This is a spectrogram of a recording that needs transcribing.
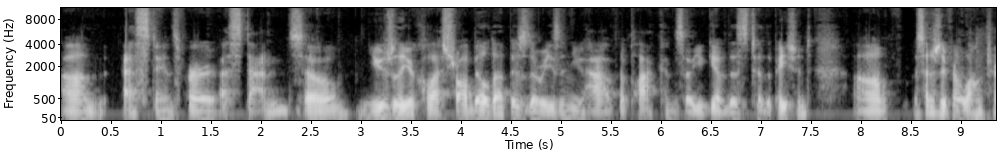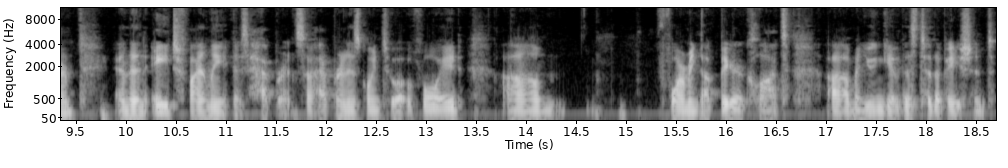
Um, S stands for a statin. So usually your cholesterol buildup is the reason you have the plaque. And so you give this to the patient um, essentially for long term. And then H finally is heparin. So heparin is going to avoid um, forming a bigger clot, um, and you can give this to the patient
